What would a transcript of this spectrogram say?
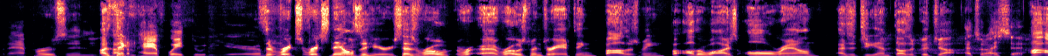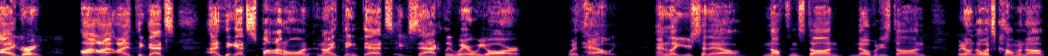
for that person. You I cut think- them halfway through the year. I The mean, Rich Rich nails it here. He says Ro, uh, Roseman drafting bothers me, but otherwise, all around as a GM does a good job. That's what I said. I, I agree. I, I I think that's I think that's spot on, and I think that's exactly where we are with Howie. And like you said, Al, nothing's done. Nobody's done. We don't know what's coming up.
